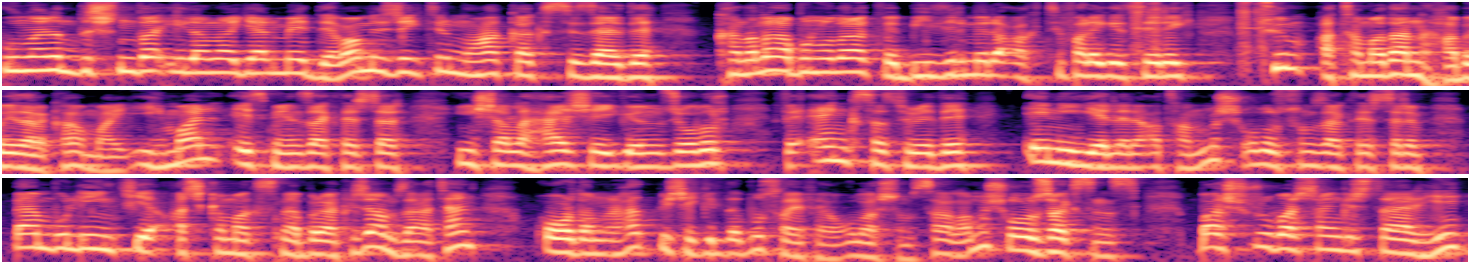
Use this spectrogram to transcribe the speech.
Bunların dışında ilanlar gelmeye devam edecektir. Muhakkak sizler de kanala abone olarak ve bildirimleri aktif hale getirerek tüm atamadan haberdar kalmayı ihmal etmeyiniz arkadaşlar. İnşallah her şey gönlünüzce olur ve en kısa sürede en iyi yerlere atanmış olursunuz arkadaşlarım. Ben bu linki açıklama kısmına bırakacağım zaten. Oradan rahat bir şekilde bu sayfaya ulaşım sağlamış olacaksınız. Başvuru başlangıç tarihi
